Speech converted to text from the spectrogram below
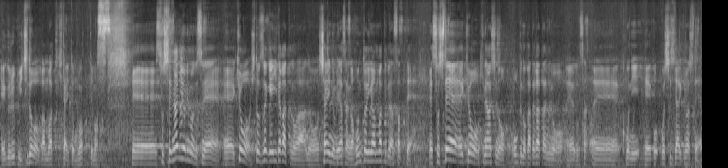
グループ一同頑張っていきたいと思っています。えー、そして何よりもですね、えー、今日一つだけ言いたかったのはあの社員の皆さんが本当に頑張ってくださって、えそして、え今日沖縄市の多くの方々にも、えーごさえー、ここに、えー、ごご指示いただきまして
